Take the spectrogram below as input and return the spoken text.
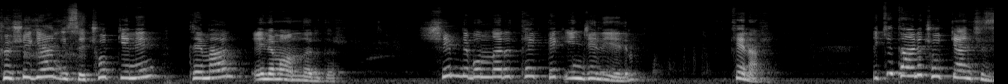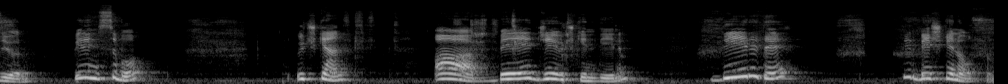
köşegen ise çokgenin temel elemanlarıdır. Şimdi bunları tek tek inceleyelim. Kenar. İki tane çokgen çiziyorum. Birincisi bu. Üçgen. A, B, C üçgeni diyelim. Diğeri de bir beşgen olsun.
